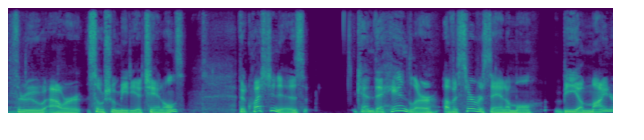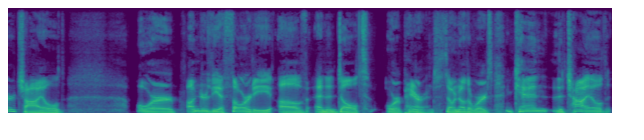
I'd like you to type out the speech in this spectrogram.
through our social media channels. The question is Can the handler of a service animal be a minor child or under the authority of an adult or a parent. So, in other words, can the child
